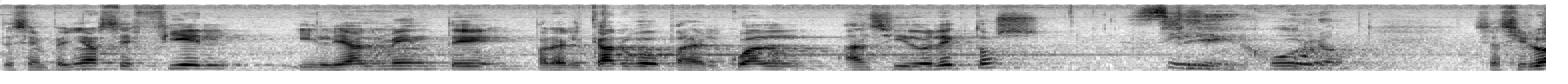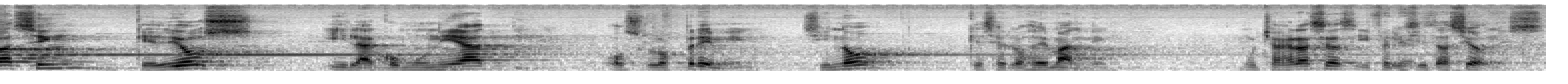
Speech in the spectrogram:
desempeñarse fiel y lealmente para el cargo para el cual han sido electos? Sí, juro. Si así lo hacen, que Dios y la comunidad os los premien, si no, que se los demanden. Muchas gracias y felicitaciones.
